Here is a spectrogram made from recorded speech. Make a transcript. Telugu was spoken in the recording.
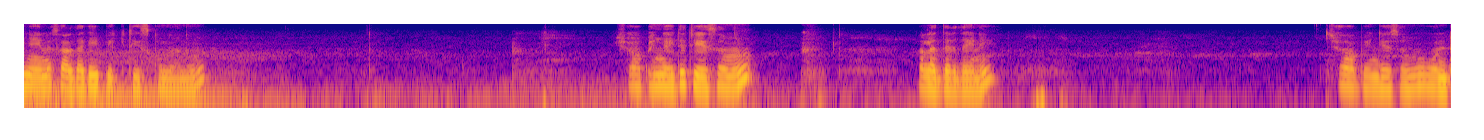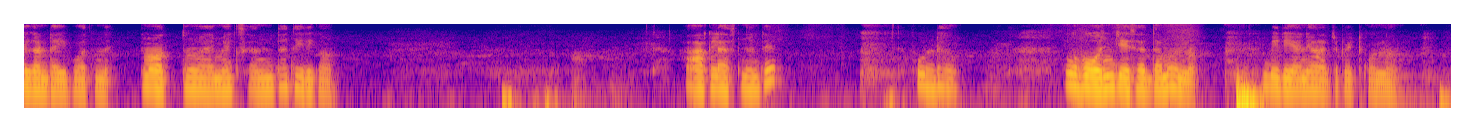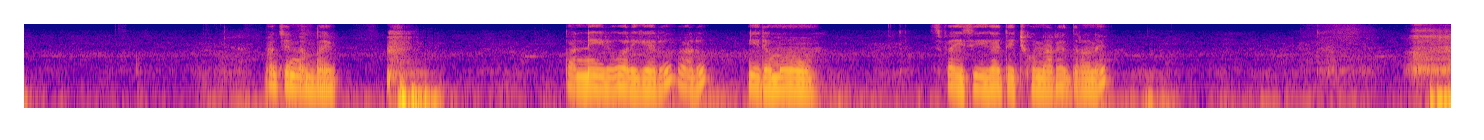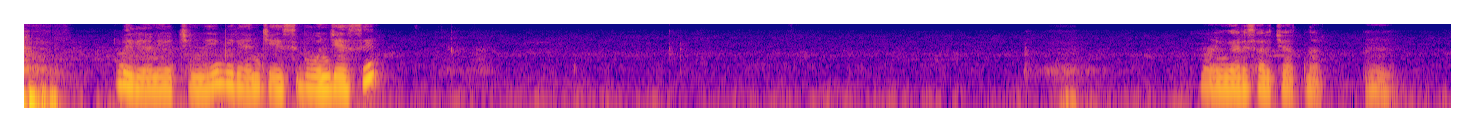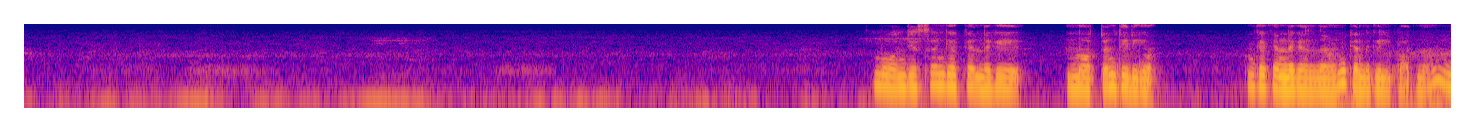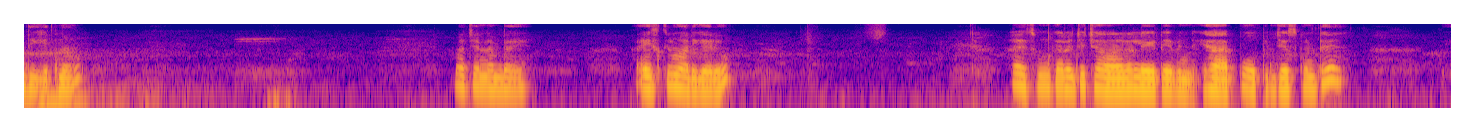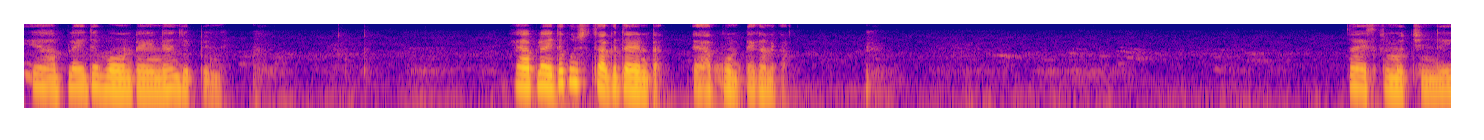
నేను సరదాగా ఈ పిక్ తీసుకున్నాను. షాపింగ్ అయితే చేసాము. వాళ్ళిద్దరిదైనా షాపింగ్ చేసాము. ఒంటి గంట అయిపోతుంది. మొత్తం ఐమాక్స్ అంతా తిరిగాం. ఆకలి వేస్తుందంటే ఫుడ్ ఇంకా భోజనం చేసేద్దామా అన్నా. బిర్యానీ ఆర్డర్ పెట్టుకున్నాం. మా చిన్న అబ్బాయి పన్నీరు అడిగారు. వాడు మీరేమో స్పైసీగా తెచ్చుకున్నారు ఇద్దరునే. బిర్యానీ వచ్చింది. బిర్యానీ చేసి భోజనం చేసి మా ఆయనగారు సరి చేస్తున్నారు. భోజనం చేస్తే ఇంకా కిందకి మొత్తం తిరిగాం. ఇంకా కిందకి వెళ్దాం కిందకి వెళ్ళిపోతున్నాం దిగుతున్నాం. మా చిన్న అబ్బాయి ఐస్ క్రీమ్ అడిగారు. ఐస్ క్రీమ్ కర్రీ వచ్చి చాలా లేట్ అయిపోయింది యాప్ ఓపెన్ చేసుకుంటే యాప్లో అయితే బాగుంటాయండి అని చెప్పింది. యాప్లో అయితే కొంచెం తగ్గుతాయంట. యాప్ ఉంటే కనుక ఐస్ క్రీమ్ వచ్చింది.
